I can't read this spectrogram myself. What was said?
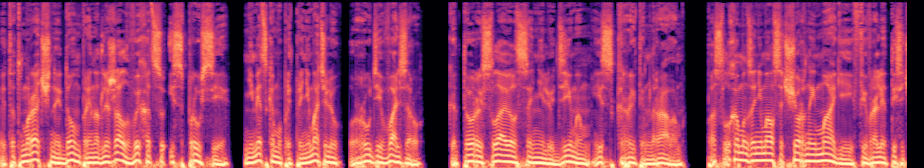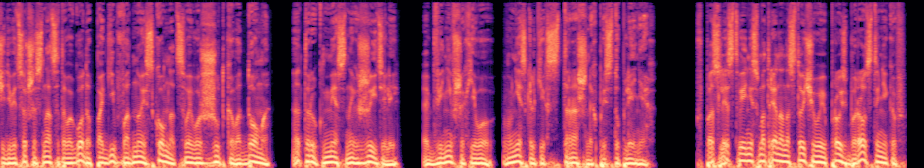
Этот мрачный дом принадлежал выходцу из Пруссии, немецкому предпринимателю Руди Вальзеру, который славился нелюдимым и скрытым нравом. По слухам, он занимался черной магией. В феврале 1916 года погиб в одной из комнат своего жуткого дома от рук местных жителей, обвинивших его в нескольких страшных преступлениях. Впоследствии, несмотря на настойчивые просьбы родственников,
